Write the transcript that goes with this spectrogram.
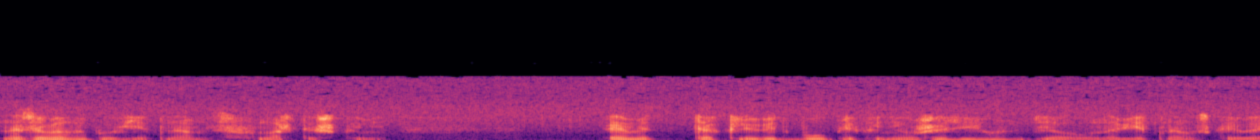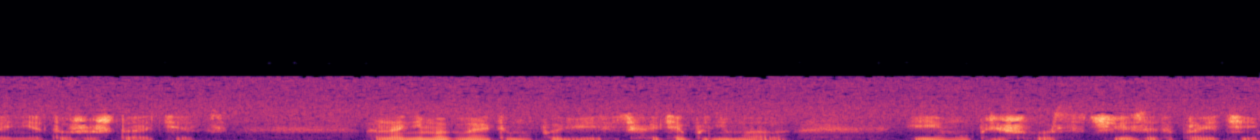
Называла бы вьетнамцев мартышками. Эммет так любит Бублика, неужели и он делал на вьетнамской войне то же, что отец? Она не могла этому поверить, хотя понимала, и ему пришлось через это пройти.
